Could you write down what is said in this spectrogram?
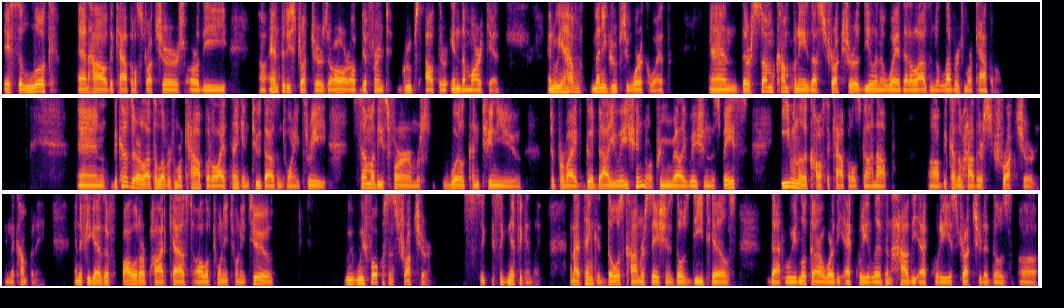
is to look at how the capital structures or the uh, entity structures are of different groups out there in the market. And we have many groups we work with. And there's some companies that structure a deal in a way that allows them to leverage more capital. And because they're allowed to leverage more capital, I think in 2023, some of these firms will continue to provide good valuation or premium valuation in the space, even though the cost of capital has gone up uh, because of how they're structured in the company. And if you guys have followed our podcast all of 2022, we, we focus on structure significantly. And I think those conversations, those details that we look at where the equity lives and how the equity is structured at those uh,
